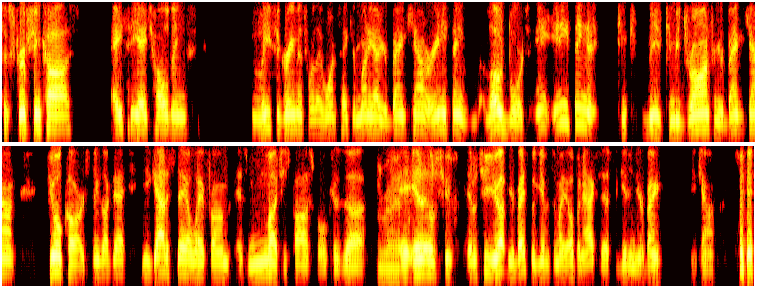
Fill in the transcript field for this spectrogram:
subscription costs, ACH holdings, lease agreements where they want to take your money out of your bank account or anything, load boards, any, anything that can be can be drawn from your bank account, fuel cards, things like that. You got to stay away from as much as possible because uh, right. it, will shoot it'll chew you up. You're basically giving somebody open access to get into your bank account.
